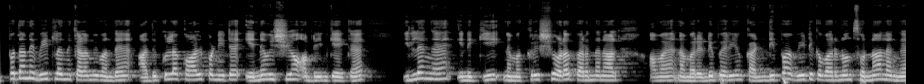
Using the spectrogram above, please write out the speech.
இப்போ தானே வீட்டிலேருந்து கிளம்பி வந்தேன். அதுக்குள்ளே கால் பண்ணிட்ட என்ன விஷயம்? அப்படின்னு கேட்க இல்லைங்க இன்னைக்கு நம்ம கிறிஷோட பிறந்தநாள் அவன் நம்ம ரெண்டு பேரையும் கண்டிப்பாக வீட்டுக்கு வரணும்னு சொன்னாலங்க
